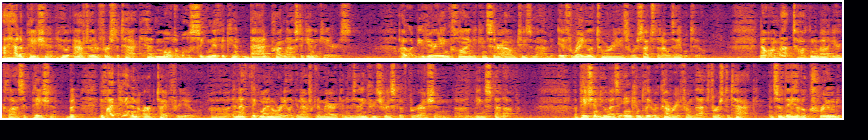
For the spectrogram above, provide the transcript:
I had a patient who, after their first attack, had multiple significant bad prognostic indicators, I would be very inclined to consider alemtuzumab if regulatories were such that I was able to. Now, I'm not talking about your classic patient, but if I paint an archetype for you, uh, an ethnic minority like an African American who's at increased risk of progression uh, being sped up, a patient who has incomplete recovery from that first attack, and so they have accrued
